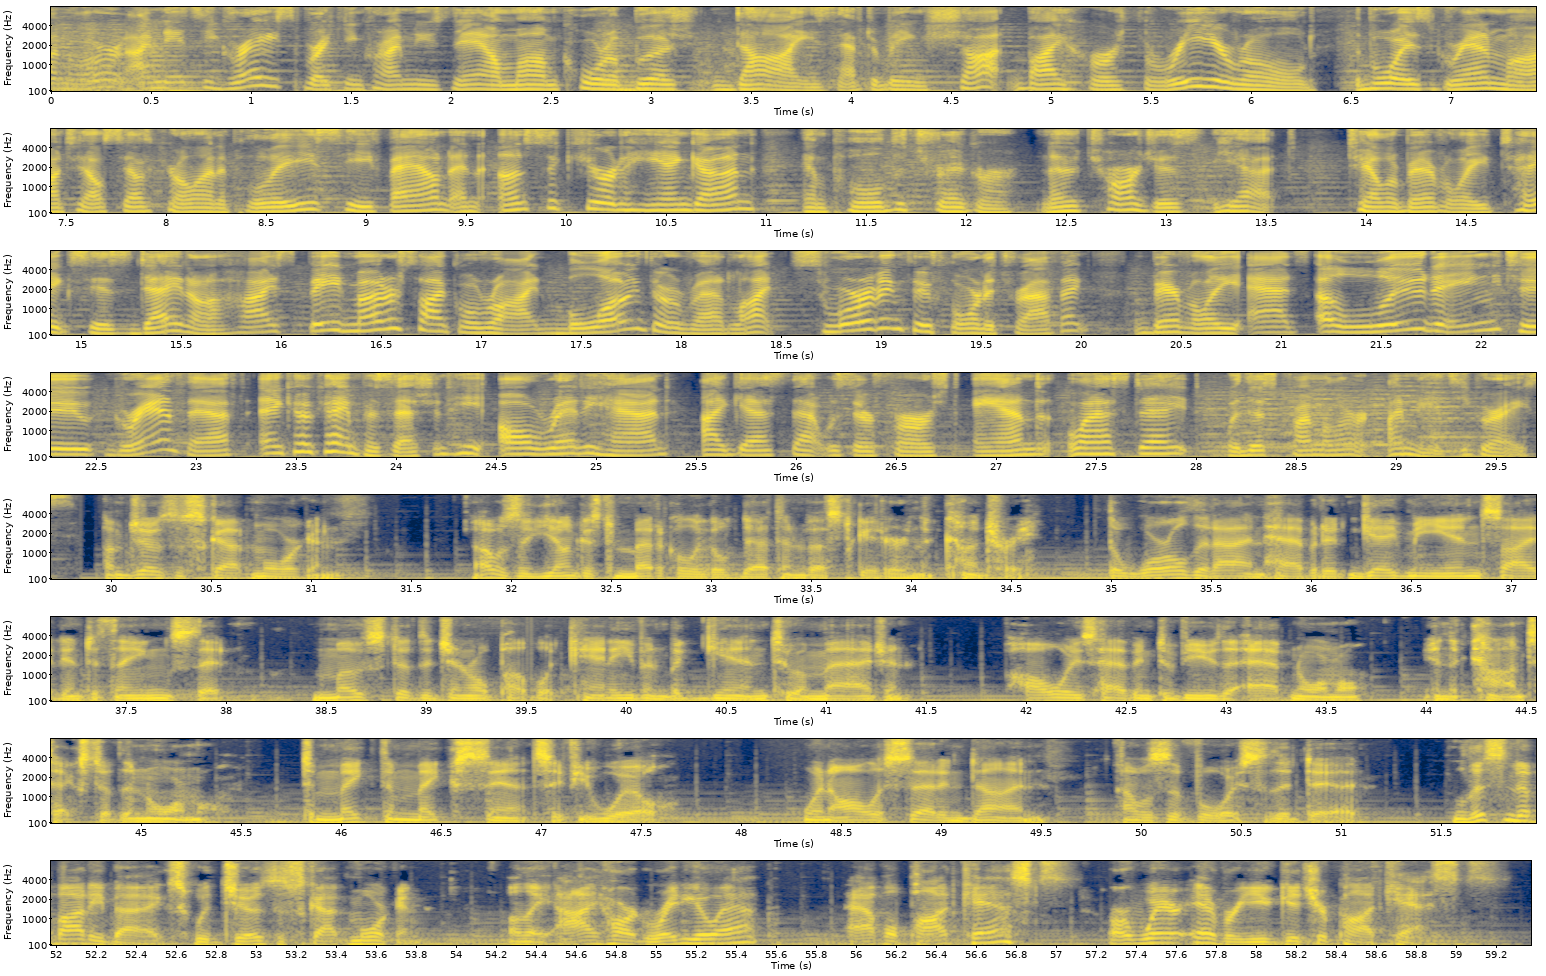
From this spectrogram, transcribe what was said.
Crime Alert. I'm Nancy Grace. Breaking crime news now. Mom Cora Bush dies after being shot by her three year old. The boy's grandma tells South Carolina police he found an unsecured handgun and pulled the trigger. No charges yet. Taylor Beverly takes his date on a high speed motorcycle ride, blowing through a red light, swerving through Florida traffic. Beverly adds alluding to grand theft and cocaine possession he already had. I guess that was their first and last date. With this crime alert, I'm Nancy Grace. I'm Joseph Scott Morgan. I was the youngest medical legal death investigator in the country. The world that I inhabited gave me insight into things that most of the general public can't even begin to imagine. Always having to view the abnormal in the context of the normal, to make them make sense, if you will. When all is said and done, I was the voice of the dead. Listen to Body Bags with Joseph Scott Morgan on the iHeartRadio app, Apple Podcasts, or wherever you get your podcasts.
